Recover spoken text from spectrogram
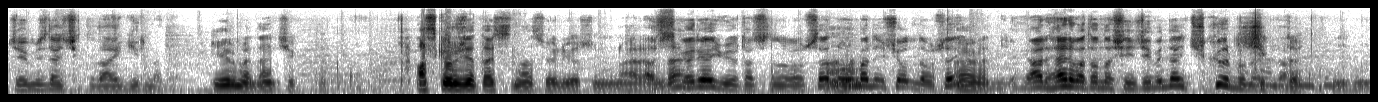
cebimizden çıktı daha girmeden. Girmeden çıktı. Asgari ücret açısından söylüyorsun bunu herhalde. Asgari ücret açısından olsa Aha. normalde şöyle de olsa Evet. yani her vatandaşın cebinden çıkıyor bu Çıktı. meblağ. Hı hı.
